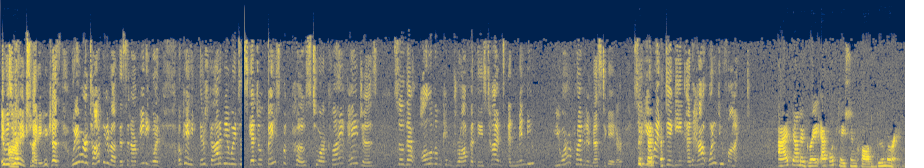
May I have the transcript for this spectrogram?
It was very uh, exciting because we were talking about this in our meeting going, okay, there's got to be a way to schedule Facebook posts to our client pages so that all of them can drop at these times. And Mindy, you are a private investigator, so you went digging, and how? What did you find? I found a great application called Boomerang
